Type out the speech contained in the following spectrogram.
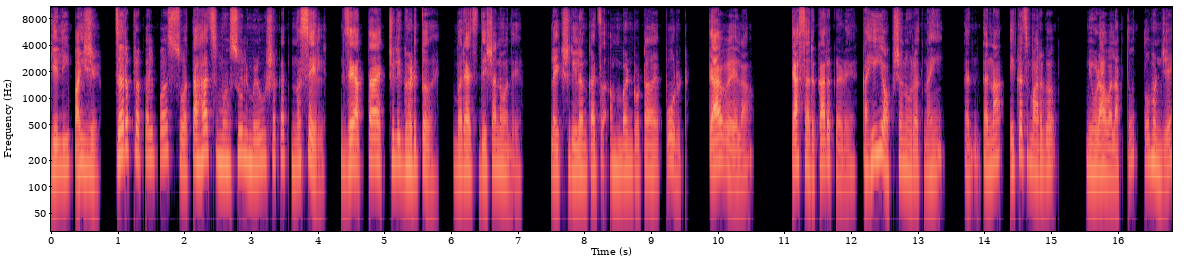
गेली पाहिजे. जर प्रकल्प स्वतःच महसूल मिळवू शकत नसेल, जे आत्ता ॲक्च्युली घडतं बऱ्याच देशांमध्ये, लाईक श्रीलंकाचा अंबनटोटा पोर्ट, त्यावेळेला त्या सरकारकडे काहीही ऑप्शन उरत नाही. त्यांना एकच मार्ग निवडावा लागतो, तो म्हणजे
